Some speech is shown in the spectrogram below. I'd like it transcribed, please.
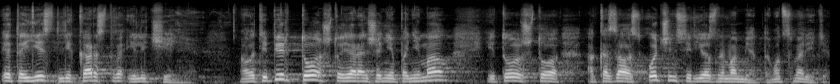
это есть лекарство и лечение. А вот теперь то, что я раньше не понимал, и то, что оказалось очень серьезным моментом. Вот смотрите.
